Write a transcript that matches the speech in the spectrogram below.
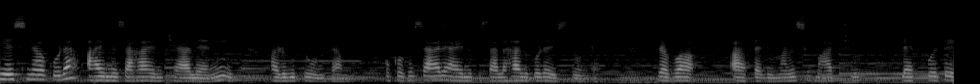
చేసినా కూడా ఆయన సహాయం చేయాలి అని అడుగుతూ ఉంటాము. ఒక్కొక్కసారి ఆయనకు సలహాలు కూడా ఇస్తూ ఉంటాం. ప్రభా అతని మనసు మార్చు. లేకపోతే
